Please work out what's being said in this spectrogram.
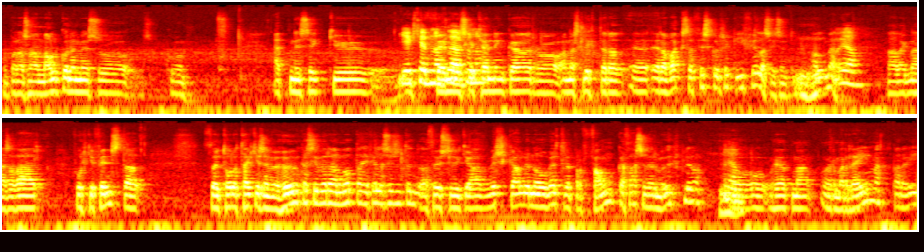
og bara svona nálgunum eins og sko efnishyggju, svona- kenningar og annars slíkt er að, er að vaksa fiskur hrygg í félagsvísundum Mhm. almennt. já, Það vegna þess að það er, fólki finnst að þau tólatæki sem við höfum kannski verið að nota í félagsvísundum að þau séu ekki að virka alveg nógu vel til að bara fanga það sem við erum að upplifa Já. og, og, hérna, og erum að reyna bara í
